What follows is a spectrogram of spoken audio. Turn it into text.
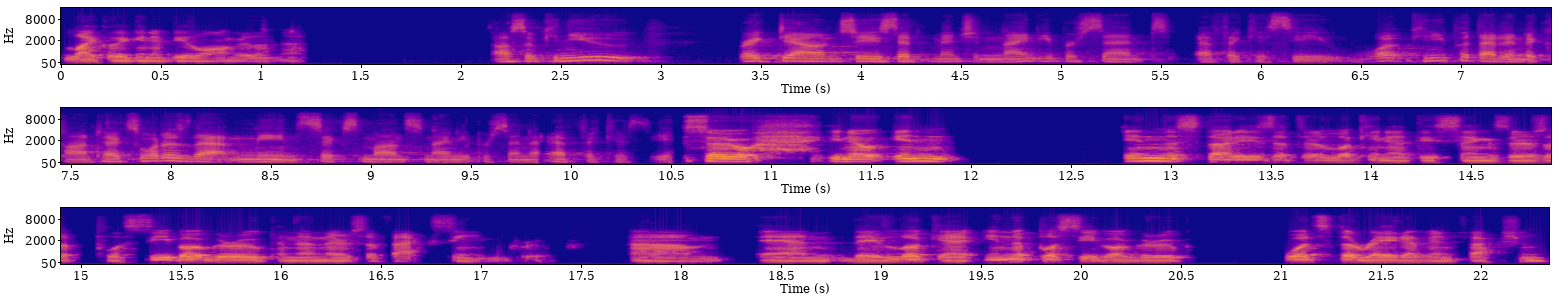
Likely going to be longer than that. Also, can you break down? So you said mentioned ninety percent efficacy. What can you put that into context? What does that mean? Six months, ninety percent efficacy. So you know in in the studies that they're looking at these things, there's a placebo group and then there's a vaccine group. Um, and they look at in the placebo group what's the rate of infection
